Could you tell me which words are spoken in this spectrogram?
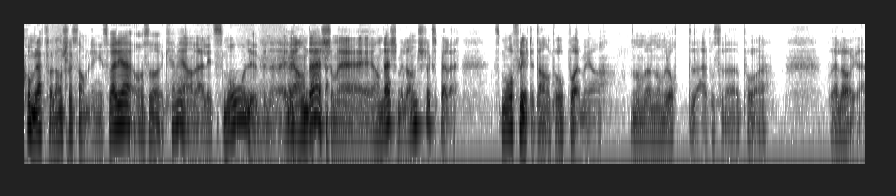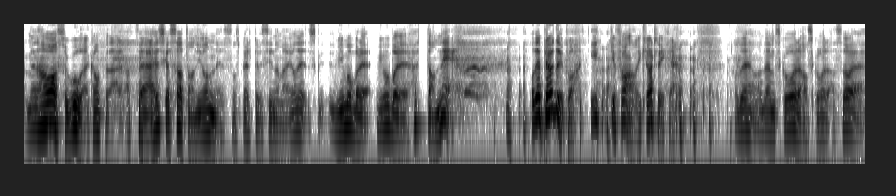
kom rett fra landslagssamling i Sverige. Og så, hvem er han der litt smålubne? Er det han der som er, er, han der som er landslagsspiller? Småflirtet han på oppvarminga, nummer, nummer åtte der på, på, på det laget. Men han var så god den kampen der at eh, jeg husker jeg sa til han Jonny som spilte ved siden av meg Jonny, vi må bare, vi må bare høtte han ned. Og det prøvde vi på. Ikke faen, vi klarte det ikke. Og, det, og de skåra og skåra. Så eh,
